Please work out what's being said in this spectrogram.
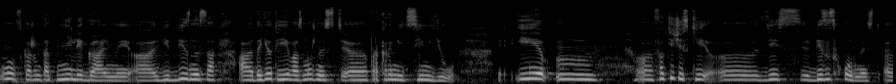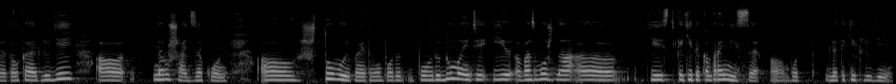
ну, скажем так, нелегальный а, вид бизнеса а, дает ей возможность э, прокормить семью. И э, фактически э, здесь безысходность э, толкает людей а, нарушать закон. А, Что вы по этому поводу- думаете? И, возможно, э, есть какие-то компромиссы вот, для таких людей?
